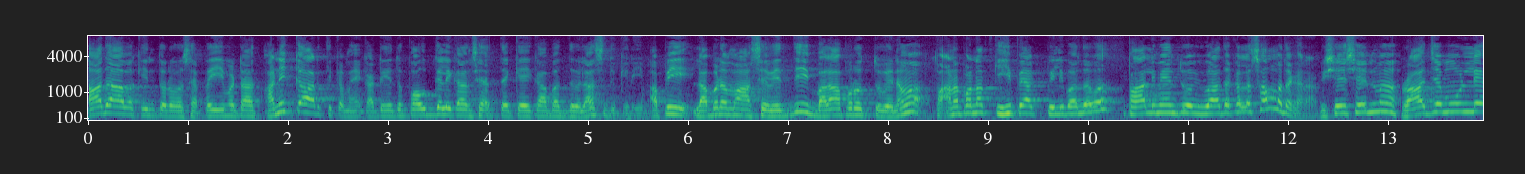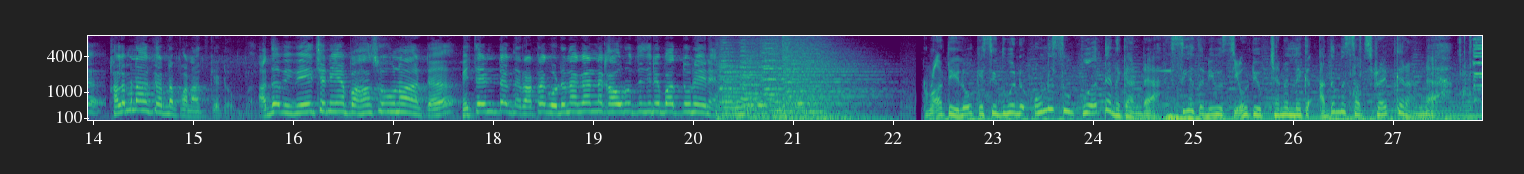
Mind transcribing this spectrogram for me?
ආදාවකින් තොරව සැපයීමටත් අනික් ආර්ථිකමය කටයුතු පෞද්ගලිකංශයත් එක්ක ඒකාබද්ධ වෙලා සිදු කිරීම. අපි ලබන මාසෙ වෙද්දී බලාපොරොත්තු වෙනවා පනපනත් කිහිපයක් පිළිබඳව පාර්ලිමේන්තුව විවාද කළ සම්මත කරන්න. විශේෂයෙන්ම රාජ්‍ය මූල්‍ය කළමනාකරන පනත් කෙටුම්ප. අද විවේචනය පහසු වුණාට මෙතෙන්ට රට ගොඩනගන්න කවුරුත් ඉදිරිපත් වුණේ නැහැ. රටේ ලෝකෙ සිදුවන උණුසුම්පුව දැනගන්න සියත නිවස් YouTube චැනල් එක අදම සබස්ක්‍රයිබ් කරන්න.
